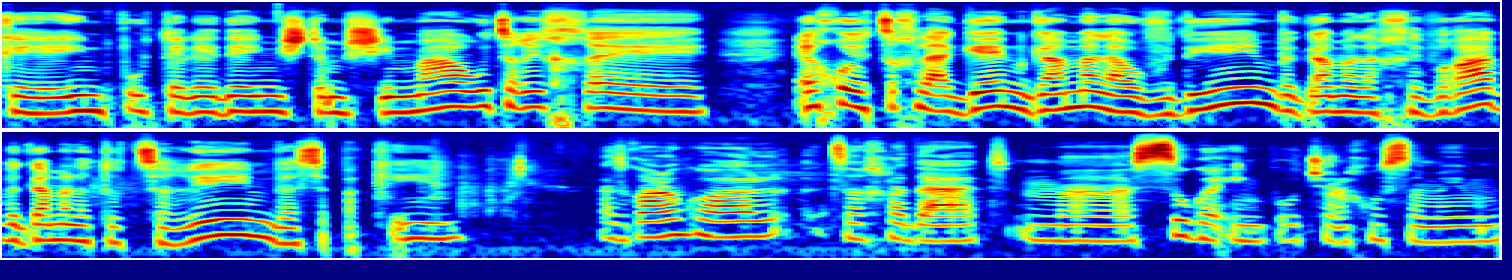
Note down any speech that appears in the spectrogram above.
כאינפוט על ידי משתמשים? מה הוא צריך, אה, איך הוא צריך להגן גם על העובדים וגם על החברה וגם על התוצרים והספקים? אז קודם כל צריך לדעת מה סוג האינפוט שאנחנו שמים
